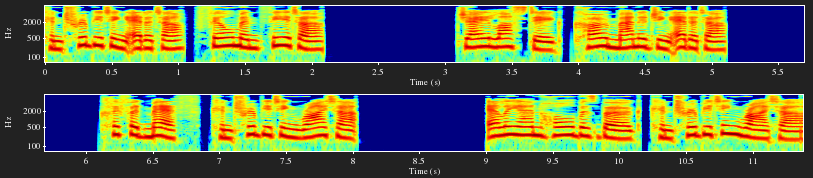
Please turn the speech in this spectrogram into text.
contributing editor, film and theatre Jay Lustig, co-managing editor. Clifford Meth, contributing writer. Eliane Halbersberg, contributing writer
